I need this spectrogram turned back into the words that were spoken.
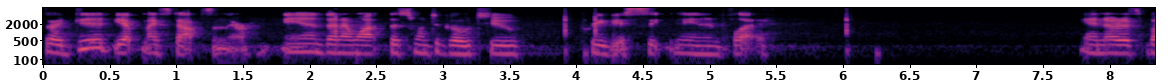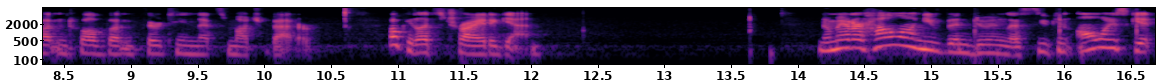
So I did, yep, my stop's in there. And then I want this one to go to previous scene and play. And notice button 12, button 13, that's much better. Okay, let's try it again. No matter how long you've been doing this, you can always get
